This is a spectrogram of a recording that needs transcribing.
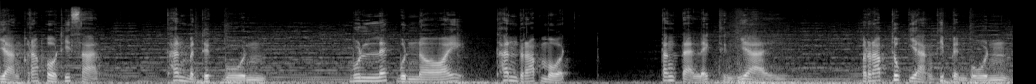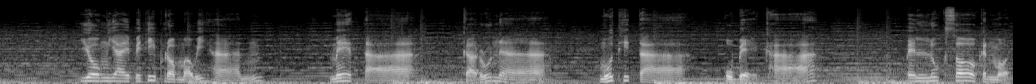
อย่างพระโพธิสัตว์ ท่านบันทึกบุญ บุญเล็กบุญน้อย ท่านรับหมด ตั้งแต่เล็กถึงใหญ่ รับทุกอย่างที่เป็นบุญ โยงใยไปที่พรหมวิหาร เมตตากรุณา มุทิตา อุเบกขา เป็นลูกโซ่กันหมด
